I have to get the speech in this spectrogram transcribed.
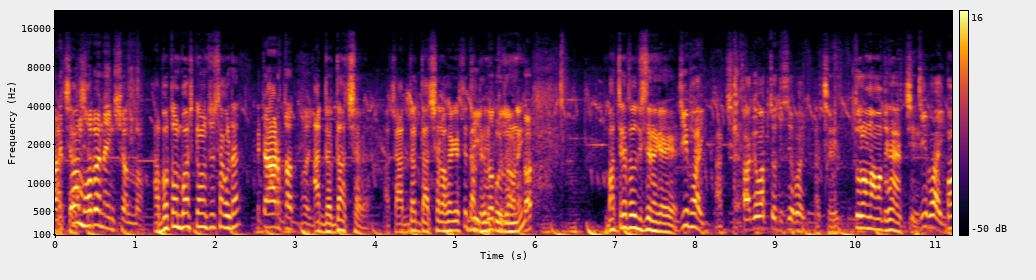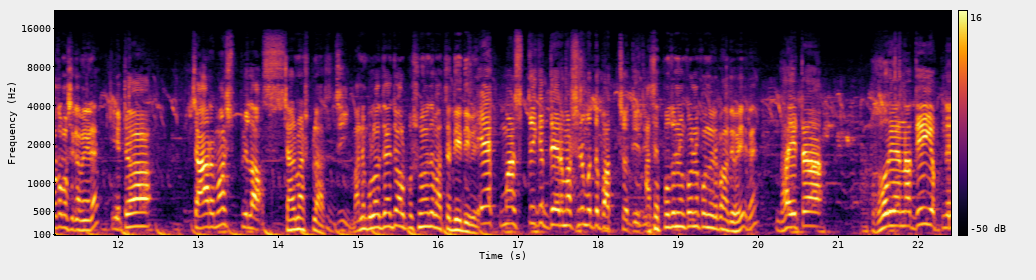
মানে আচ্ছা, কম আচ্ছা। হবে না ইনশাল্লাহ আর বর্তমান বয়স কেমন হচ্ছে ছাগলটার? এটা আর দাঁত ভাই। আট দাঁত দাঁত ছাড়া। আচ্ছা আট দাঁত দাঁত ছাড়া হয়ে গেছে জি, দাঁত নতুন প্রয়োজন নেই। বাচ্চা কথা দিচ্ছে নাকি জি ভাই। আচ্ছা। আগে বাচ্চা দিছে ভাই। আচ্ছা তুলনা আমাদের দেখা যাচ্ছে। জি ভাই। কত মাসে গাবে এটা এটা চার মাস প্লাস চার মাস প্লাস জি। মানে বলা যায় যে অল্প সময় বাচ্চা দিয়ে দিবে। এক মাস থেকে দেড় মাসের মধ্যে বাচ্চা দিয়ে দিবে। আচ্ছা প্রজনন কোন পা দেবে এটা? ভাই এটা হরিয়ানা দিয়েই আপনি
